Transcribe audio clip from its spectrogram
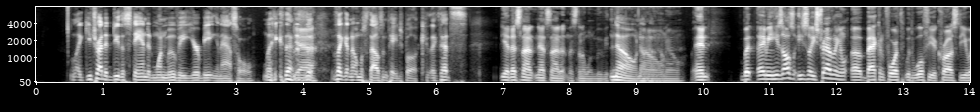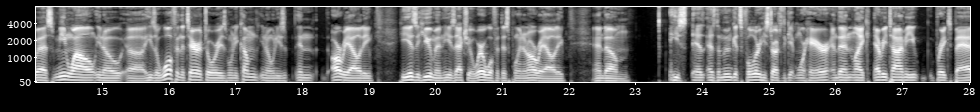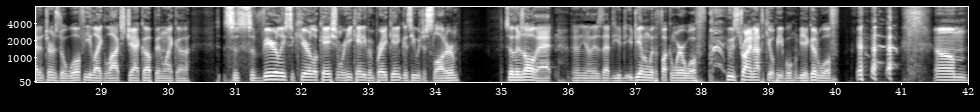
Like you try to do the stand in one movie, you're being an asshole. Like that's Yeah. it's like an almost thousand page book. Like that's Yeah, that's not that's not a, that's not a one movie thing. no, no, no, no, no. no. And but I mean, he's also he's so he's traveling uh, back and forth with Wolfie across the U.S. Meanwhile, you know, uh, he's a wolf in the territories. When he comes, you know, when he's in our reality, he is a human. He is actually a werewolf at this point in our reality, and um. He's as, as the moon gets fuller, he starts to get more hair, and then like every time he breaks bad and turns to a wolf, he like locks Jack up in like a se- severely secure location where he can't even break in because he would just slaughter him. So there's all that, and you know, there's that you- you're dealing with a fucking werewolf who's trying not to kill people and be a good wolf. um,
